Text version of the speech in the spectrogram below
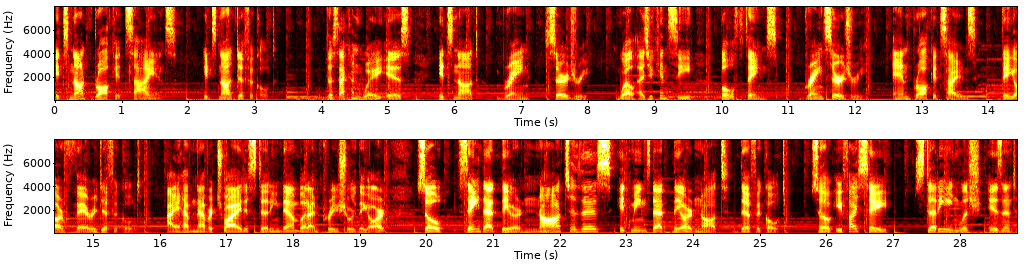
It's not rocket science. It's not difficult. The second way is it's not brain surgery. Well, as you can see, both things, brain surgery and rocket science, they are very difficult. I have never tried studying them, but I'm pretty sure they are. So, saying that they are not this, it means that they are not difficult. So, if I say study English isn't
